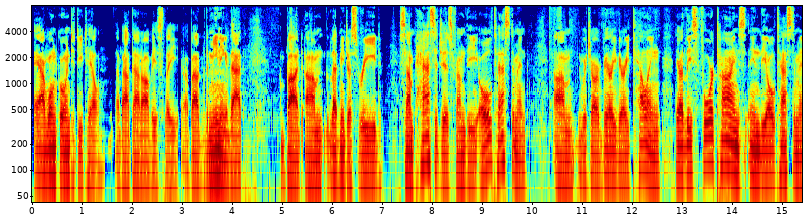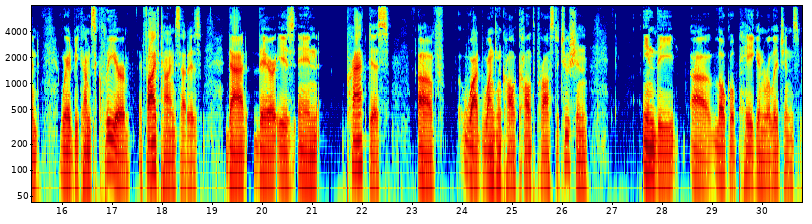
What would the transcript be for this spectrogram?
I won't go into detail about that, obviously, about the meaning of that, but um, let me just read some passages from the Old Testament. Um, which are very, very telling. There are at least four times in the Old Testament where it becomes clear, five times that is, that there is in practice of what one can call cult prostitution in the uh, local pagan religions.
